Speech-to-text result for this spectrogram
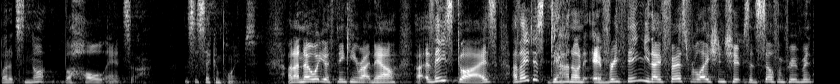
but it's not the whole answer. That's the second point. And I know what you're thinking right now. Uh, are these guys, are they just down on everything? You know, first relationships and self improvement.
